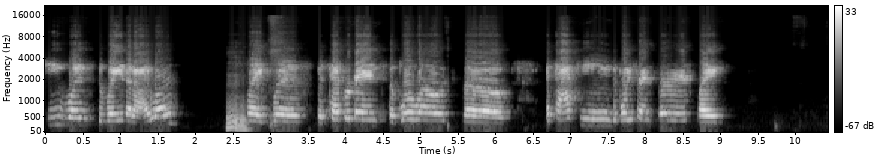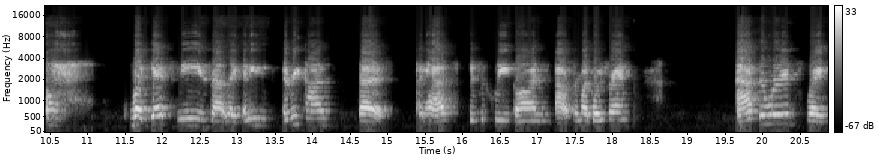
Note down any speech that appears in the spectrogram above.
she was the way that I was Mm. like with the temperament, the blowouts, the attacking the boyfriend first, like what gets me is that like any every time that I have physically gone after my boyfriend, afterwards, like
